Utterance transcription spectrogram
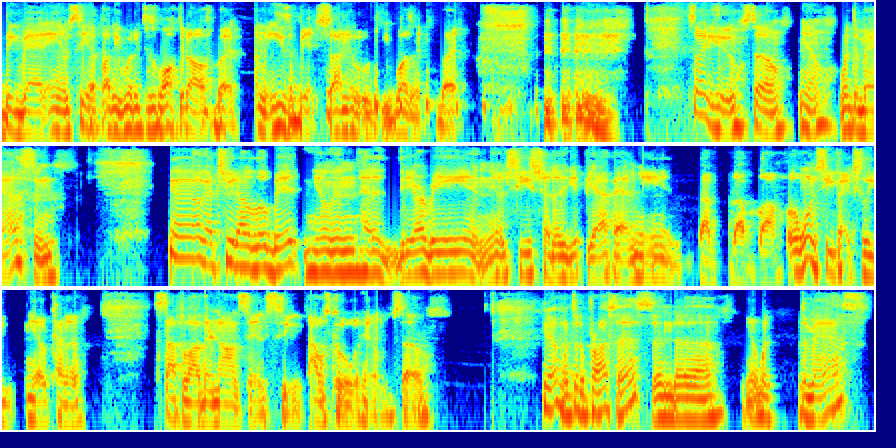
big bad AMC. I thought he would have just walked it off, but I mean he's a bitch, so I knew he wasn't. But so anywho, so you know went to mast and you know, I got chewed out a little bit, you know, then had a DRB and, you know, chiefs tried to yip yap at me and blah, blah, blah. Well, one chief actually, you know, kind of stopped a lot of their nonsense. He, I was cool with him. So, you know, went to the process and, uh, you know, went to mast,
